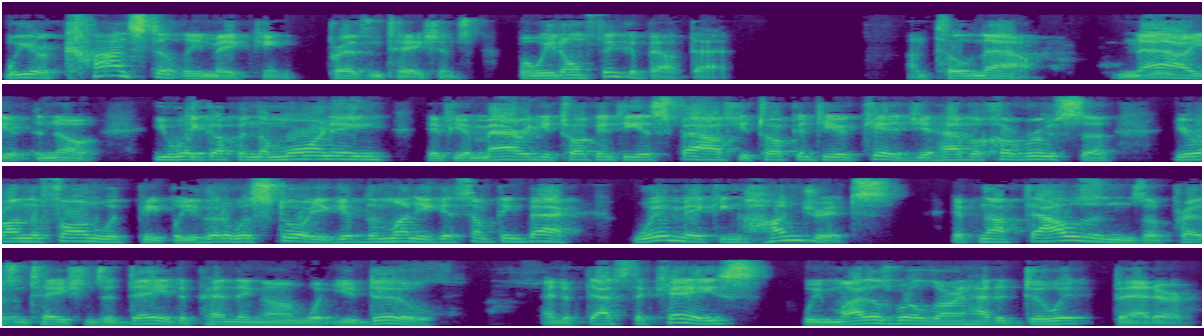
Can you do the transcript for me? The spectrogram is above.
We are constantly making presentations, but we don't think about that until now. Now you have to know. You wake up in the morning. If you're married, you're talking to your spouse, you're talking to your kids, you have a chavrusa, you're on the phone with people, you go to a store, you give them money, you get something back. We're making hundreds, if not thousands of presentations a day, depending on what you do. And if that's the case, we might as well learn how to do it better.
